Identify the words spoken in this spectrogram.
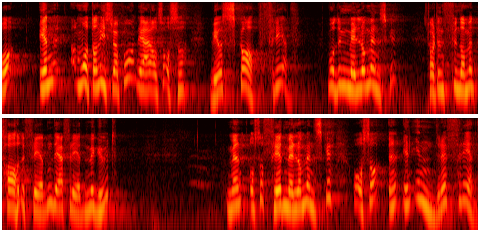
Og En måte han viser seg på, det er altså også ved å skape fred. Både mellom mennesker. Klart Den fundamentale freden det er freden med Gud. Men også fred mellom mennesker, og også en indre fred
